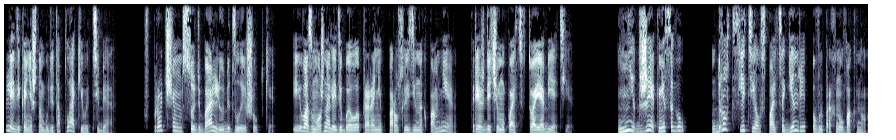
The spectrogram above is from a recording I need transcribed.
Леди, конечно, будет оплакивать тебя. Впрочем, судьба любит злые шутки. И, возможно, леди Белла проронит пару слезинок по мне, прежде чем упасть в твои объятия». «Нет, Джек, не согл...» Дрозд слетел с пальца Генри, выпорхнул в окно.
